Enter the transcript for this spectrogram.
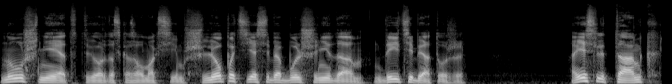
«Ну уж нет», — твердо сказал Максим, «шлепать я себя больше не дам, да и тебя тоже». «А если танк?»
